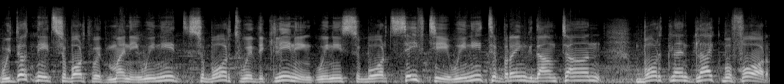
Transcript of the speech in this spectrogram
we don't need support with money. We need support with the cleaning. We need support safety. We need to bring downtown portland like before.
